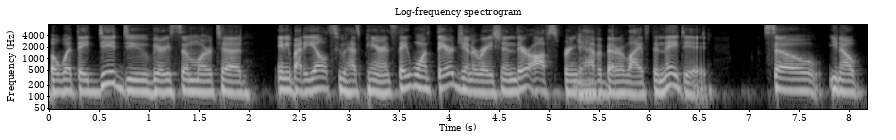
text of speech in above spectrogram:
But what they did do, very similar to anybody else who has parents, they want their generation, their offspring, to have a better life than they did. So, you know,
